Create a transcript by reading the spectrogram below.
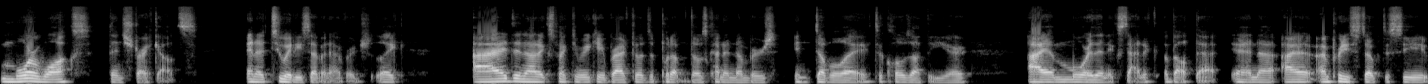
more walks than strikeouts, and a 287 average. Like I did not expect Enrique Bradfield to put up those kind of numbers in Double A to close out the year. I am more than ecstatic about that, and uh, I, I'm pretty stoked to see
